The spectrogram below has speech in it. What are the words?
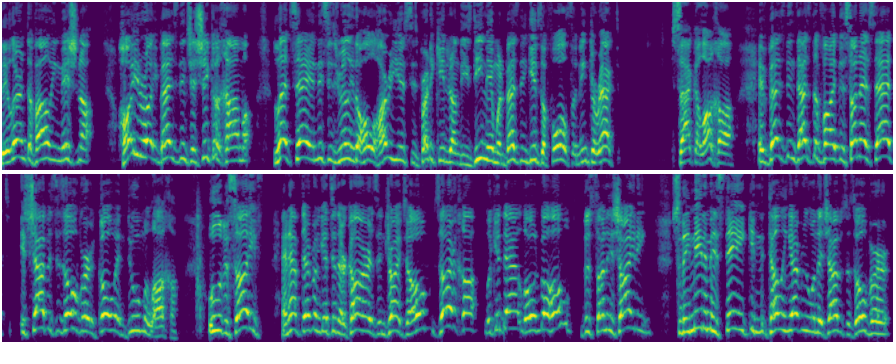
They learned the following Mishnah. Let's say, and this is really the whole Harius is predicated on these dinim when Bezdin gives a false and incorrect Sak alacha. If Bezdin testified the sun has set, his Shabbos is over, go and do malacha. Ulubisayif. And after everyone gets in their cars and drives home, Zarcha, look at that, lo and behold, the sun is shining. So they made a mistake in telling everyone that Shabbos was over.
